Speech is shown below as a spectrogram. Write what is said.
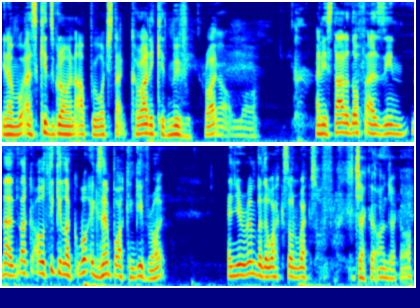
you know, as kids growing up, we watched that Karate Kid movie, right? Oh, ya Allah. And he started off as in no, like I was thinking, like what example I can give, right? And you remember the wax on, wax off, jacket on, jacket off.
